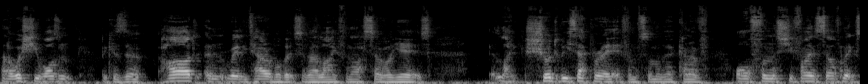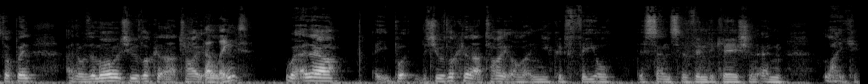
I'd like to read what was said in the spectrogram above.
and I wish she wasn't because the hard and really terrible bits of her life in the last several years, like, should be separated from some of the kind of awfulness she finds herself mixed up in. And there was a moment she was looking at that title. They're linked. Well, they are, but she was looking at that title, and you could feel this sense of vindication and like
